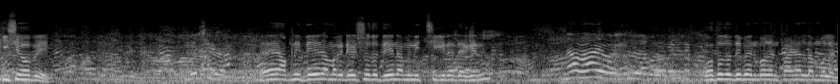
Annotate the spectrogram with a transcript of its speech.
কিসে হবে? এ আপনি দেন আমাকে দেড়শো তো দেন আমি নিচ্ছি কিনা দেখেন। না ভাই কত তো দিবেন বলেন ফাইনাল দাম বলেন।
